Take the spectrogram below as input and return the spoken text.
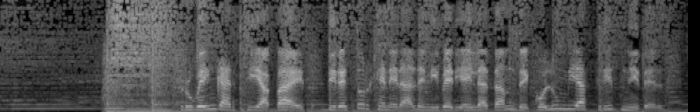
Rubén García Páez, director general en Iberia y Latam de Columbia Threadneedle.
